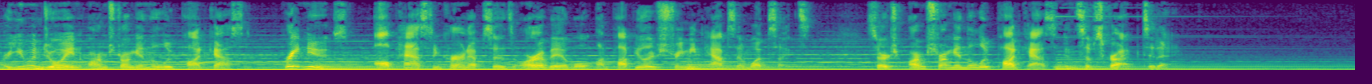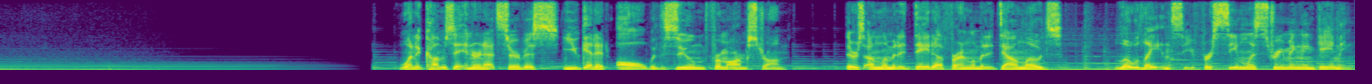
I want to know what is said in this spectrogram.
Are you enjoying Armstrong in the Loop podcast? Great news! All past and current episodes are available on popular streaming apps and websites. Search Armstrong in the Loop podcast and subscribe today. When it comes to internet service, you get it all with Zoom from Armstrong. There's unlimited data for unlimited downloads, low latency for seamless streaming and gaming,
